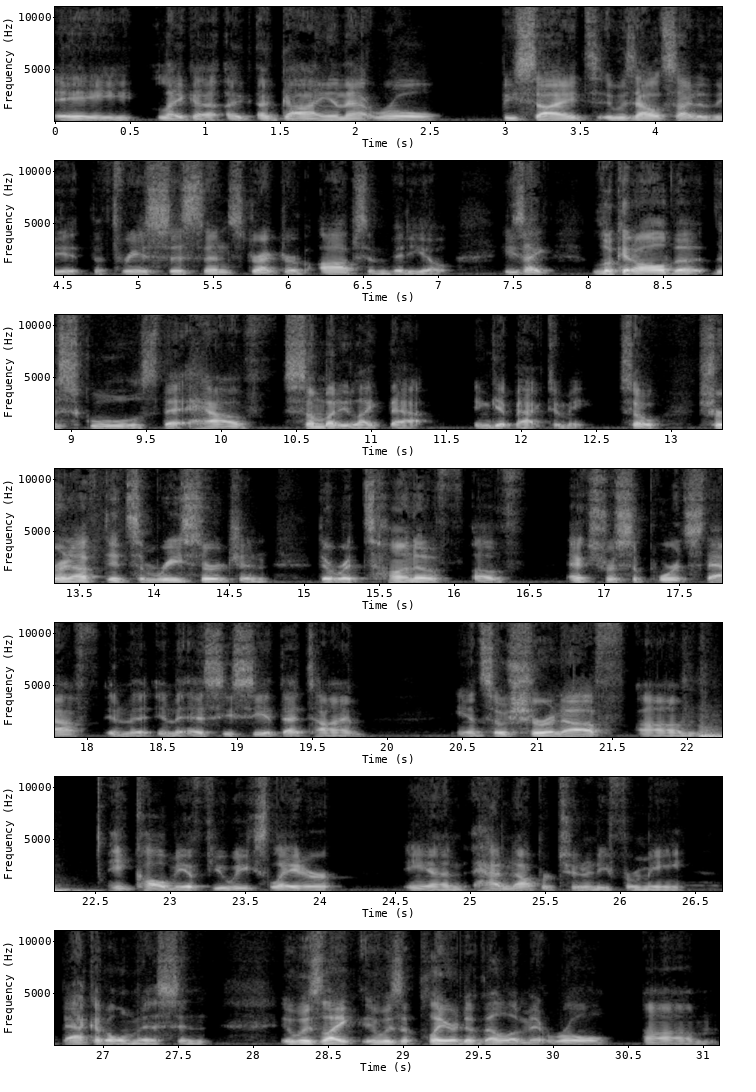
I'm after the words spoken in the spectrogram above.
a like a, a, a guy in that role besides it was outside of the the three assistants, director of ops and video. He's like, look at all the the schools that have somebody like that and get back to me. So sure enough, did some research and there were a ton of of extra support staff in the in the SEC at that time. And so sure enough, um, he called me a few weeks later and had an opportunity for me back at Ole Miss, and it was like it was a player development role. Um,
